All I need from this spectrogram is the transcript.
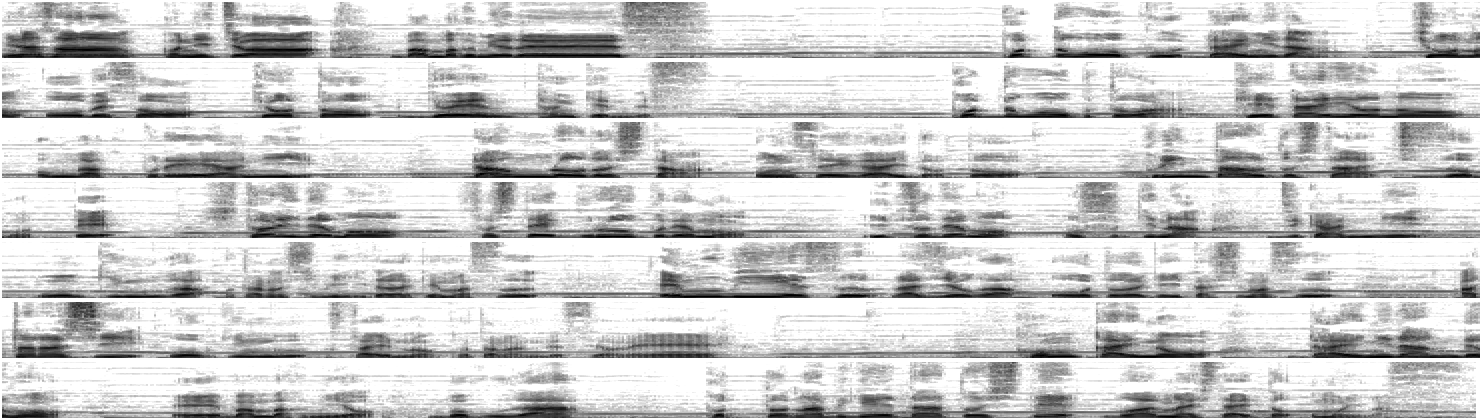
皆さん、こんにちは。バンバフミオです。ポッドウォーク第2弾、今日の大べそ、京都御苑探検です。ポッドウォークとは、携帯用の音楽プレイヤーに、ダウンロードした音声ガイドと、プリントアウトした地図を持って、一人でも、そしてグループでも、いつでもお好きな時間にウォーキングがお楽しみいただけます、MBS ラジオがお届けいたします、新しいウォーキングスタイルのことなんですよね。今回の第2弾でも、えー、バンバフミを僕がポッドナビゲーターとしてご案内したいと思います。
